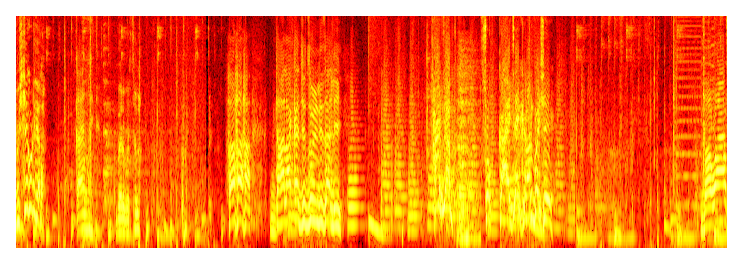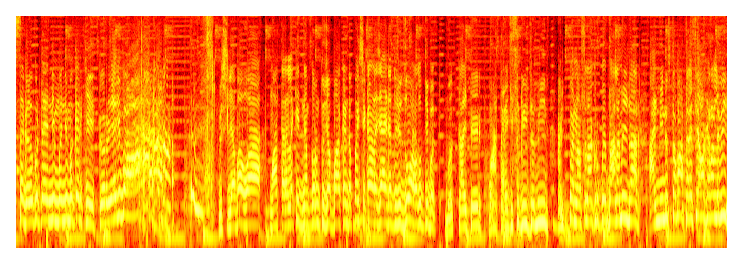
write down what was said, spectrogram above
विश्ले कुठे गेला? काय माहीत? बरोबर चला. हा, हा, हा. दहा लाखाची जुळणी झाली. सुकायच्या इकडाल पैसे. भावा सगळं कुठे निम्म निम्म कर की. करूया की बाबा विसल्या भावा म्हाताऱ्याला किडनॅप करून तुझ्या बाकंड पैसे काढायची आयडिया तुझी जोरात होती बघ. मग काय तर म्हाताऱ्याची सगळी जमीन आणि पन्नास लाख रुपये बाला मिळणार आणि मी नुसतं म्हाताऱ्या सेवा करायला मी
